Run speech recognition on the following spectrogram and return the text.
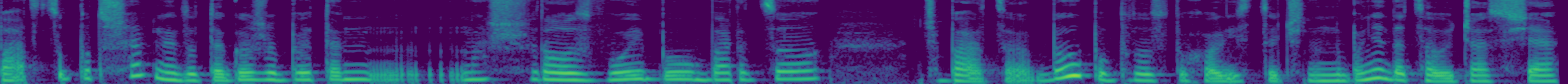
bardzo potrzebny do tego, żeby ten nasz rozwój był bardzo, czy bardzo, był po prostu holistyczny, no bo nie da cały czas się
